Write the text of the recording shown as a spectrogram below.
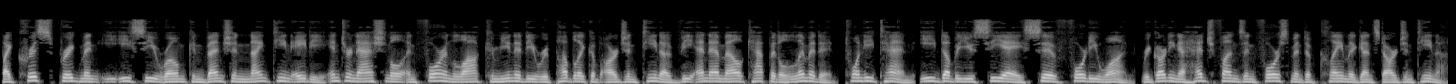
by Chris Sprigman EEC Rome Convention 1980 International and Foreign Law Community Republic of Argentina v NML Capital Limited 2010 EWCA Civ 41, regarding a hedge fund's enforcement of claim against Argentina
